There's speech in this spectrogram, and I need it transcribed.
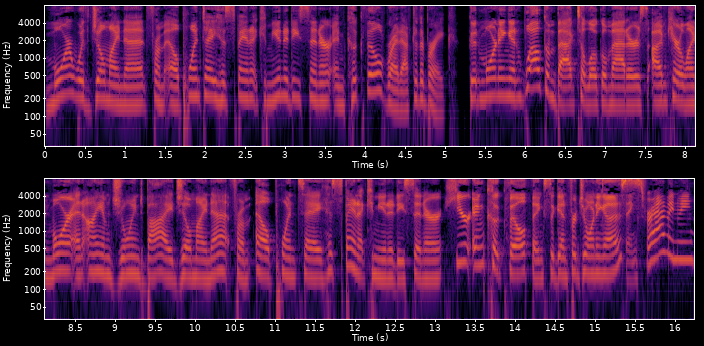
More with Jill Mynatt from El Puente Hispanic Community Center in Cookeville right after the break. Good morning and welcome back to Local Matters. I'm Caroline Moore and I am joined by Jill Mynatt from El Puente Hispanic Community Center here in Cookeville. Thanks again for joining us. Thanks for having me.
